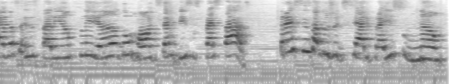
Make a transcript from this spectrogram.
É vocês estarem ampliando o rol de serviços prestados. Precisa do judiciário para isso? Não.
